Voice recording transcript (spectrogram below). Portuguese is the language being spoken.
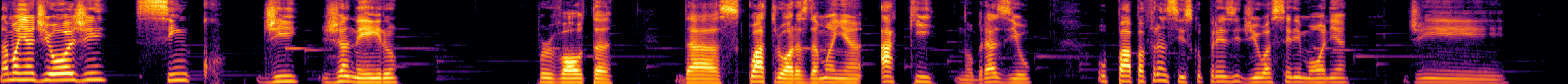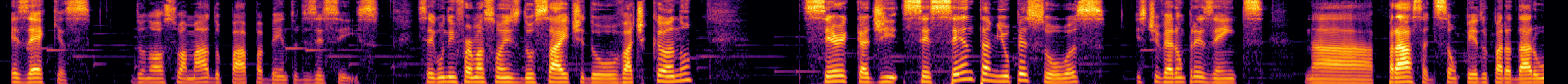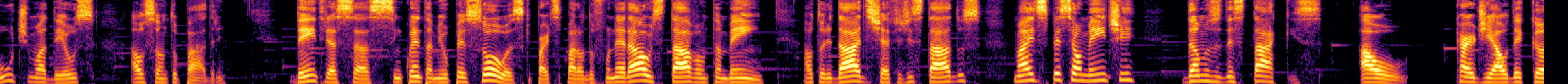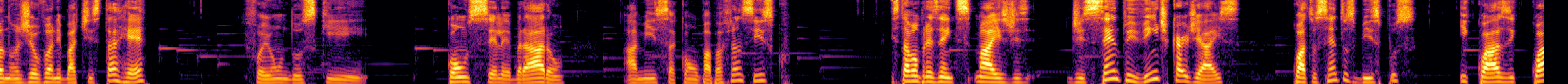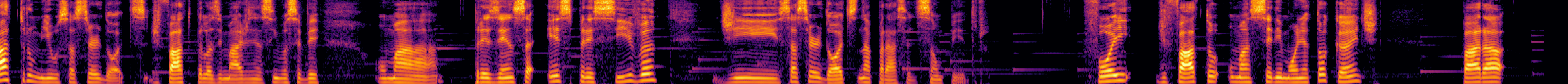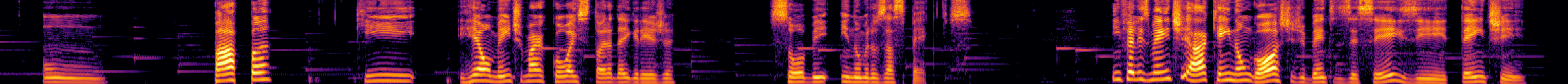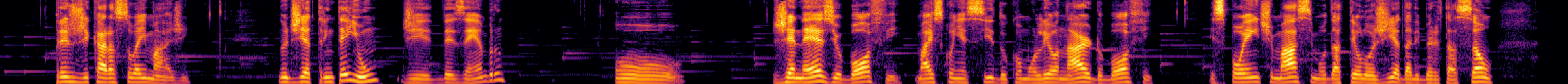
Na manhã de hoje, 5 de janeiro, por volta das 4 horas da manhã, aqui no Brasil, o Papa Francisco presidiu a cerimônia de Ezequias do nosso amado Papa Bento XVI. Segundo informações do site do Vaticano, cerca de 60 mil pessoas estiveram presentes na Praça de São Pedro para dar o último adeus ao Santo Padre. Dentre essas 50 mil pessoas que participaram do funeral estavam também autoridades, chefes de estados, mas especialmente damos destaques ao cardeal decano Giovanni Battista Ré, foi um dos que concelebraram a missa com o Papa Francisco. Estavam presentes mais de, de 120 cardeais, 400 bispos e quase 4 mil sacerdotes. De fato, pelas imagens assim, você vê uma presença expressiva de sacerdotes na Praça de São Pedro. Foi, de fato, uma cerimônia tocante para um Papa que realmente marcou a história da igreja sob inúmeros aspectos. Infelizmente, há quem não goste de Bento XVI e tente prejudicar a sua imagem. No dia 31 de dezembro, o Genésio Boff, mais conhecido como Leonardo Boff, expoente máximo da teologia da libertação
